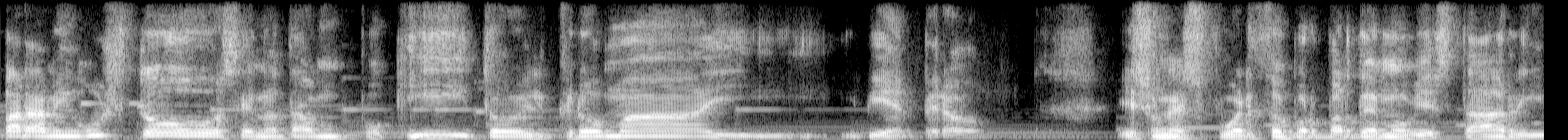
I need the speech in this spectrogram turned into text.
Para mi gusto se nota un poquito el croma y, y bien, pero es un esfuerzo por parte de Movistar y,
